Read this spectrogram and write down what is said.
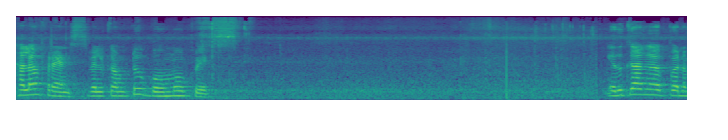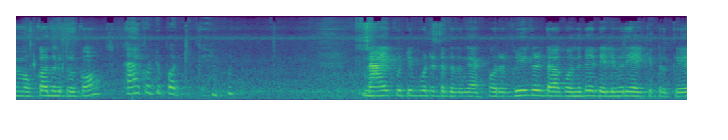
Hello friends welcome to Bommu pets எதுக்காக இப்போ நம்ம உட்காந்துக்கிட்டு இருக்கோம்? நான் குட்டி போட்டிருக்கேன். நாய் குட்டி போட்டுட்டு இருக்குதுங்க. ஒரு பீகிள் டாக் வந்துட்டு டெலிவரி ஆகிக்கிட்டு இருக்கு.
